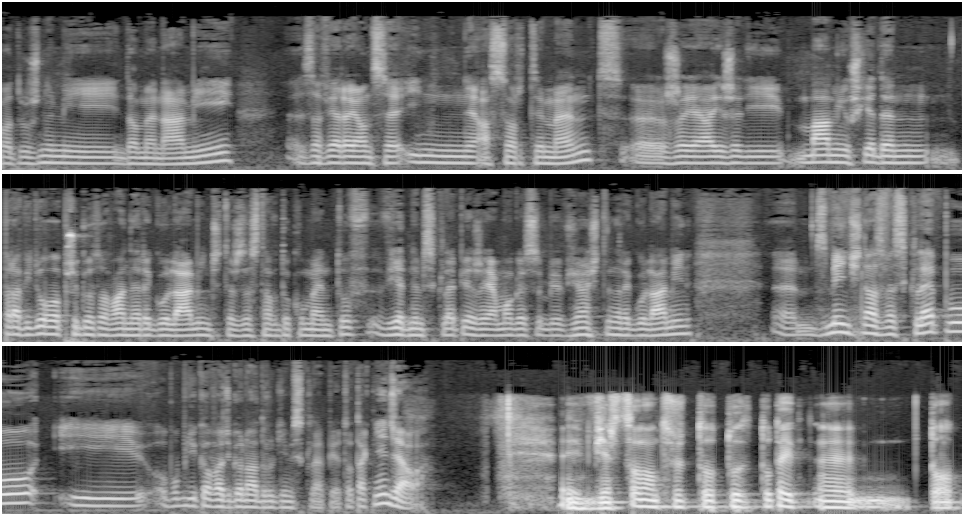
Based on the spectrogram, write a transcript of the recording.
pod różnymi domenami, zawierające inny asortyment, e, że ja jeżeli mam już jeden prawidłowo przygotowany regulamin, czy też zestaw dokumentów w jednym sklepie, że ja mogę sobie wziąć ten regulamin, e, zmienić nazwę sklepu i opublikować go na drugim sklepie. To tak nie działa. Wiesz co, no, to, to, tutaj e, to,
